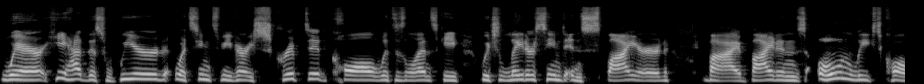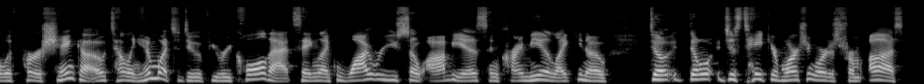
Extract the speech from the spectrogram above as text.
where he had this weird, what seemed to be very scripted call with Zelensky, which later seemed inspired by Biden's own leaked call with Poroshenko, telling him what to do. If you recall that, saying like, why were you so obvious in Crimea? Like, you know, don't don't just take your marching orders from us.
